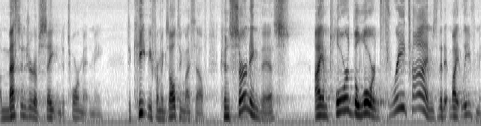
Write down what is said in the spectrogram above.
a messenger of Satan to torment me to keep me from exalting myself. Concerning this, I implored the Lord three times that it might leave me.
